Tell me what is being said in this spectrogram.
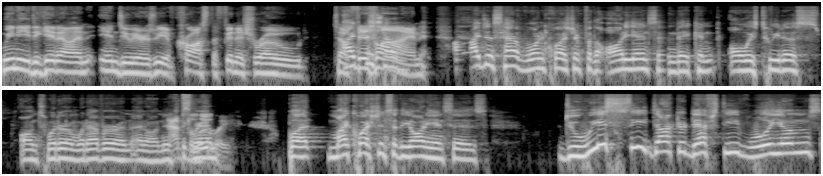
we need to get on into here as we have crossed the finish road to I finish just have- line? I just have one question for the audience, and they can always tweet us on Twitter and whatever, and, and on Instagram. Absolutely. But my question to the audience is Do we see Dr. Death Steve Williams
